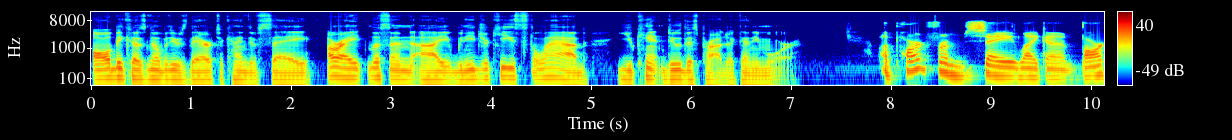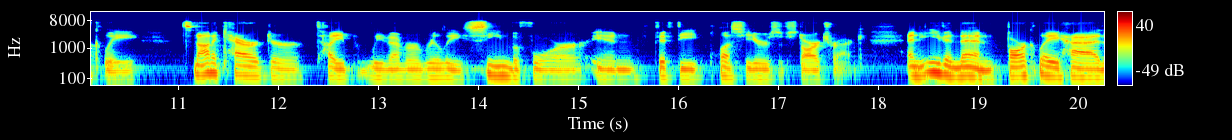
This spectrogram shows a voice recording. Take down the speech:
all because nobody was there to kind of say, all right, listen, uh, we need your keys to the lab. You can't do this project anymore apart from say like a Barclay, it's not a character type we've ever really seen before in 50 plus years of Star Trek. And even then, Barclay had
